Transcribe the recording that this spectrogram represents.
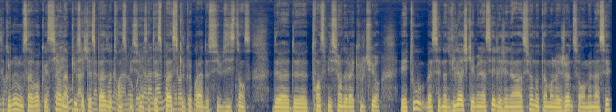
C'est que nous, nous savons que si on n'a plus cet espace de transmission, cet espace quelque part de subsistance, de, de transmission de la culture et tout, ben c'est notre village qui est menacé. Les générations, notamment les jeunes, seront menacés.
